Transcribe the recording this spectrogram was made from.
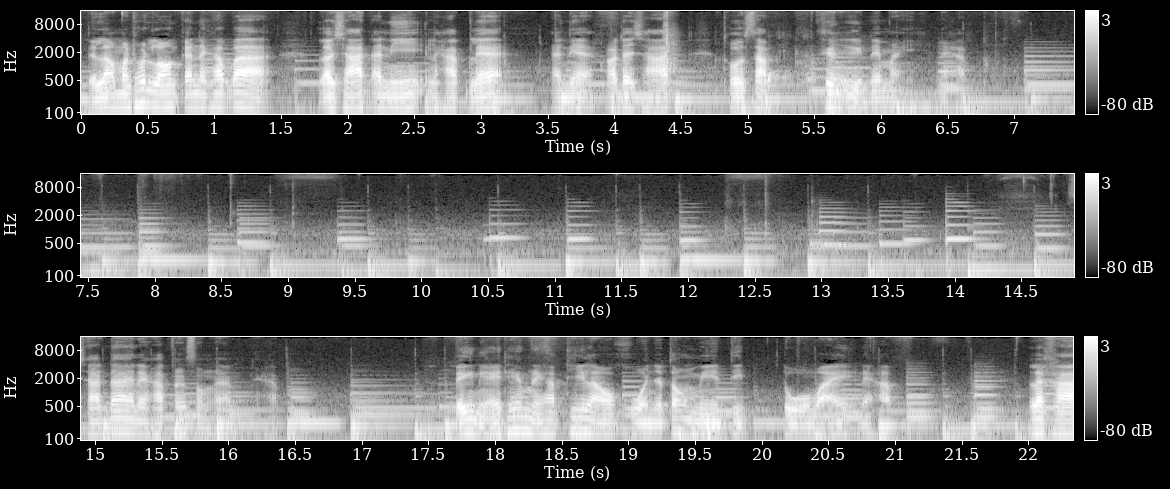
เดี๋ยวเรามาทดลองกันนะครับว่าเราชาร์จอันนี้นะครับ และอันเนี้ยเขาจะชาร์จโทรศัพท์เครื่องอื่นได้ไหมนะครับชาร์จได้นะครับทั้งสองอันนะครับเป็นอีกหนึ่งไอเทมนะครับที่เราควรจะต้องมีติดตัวไว้นะครับ ราคา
